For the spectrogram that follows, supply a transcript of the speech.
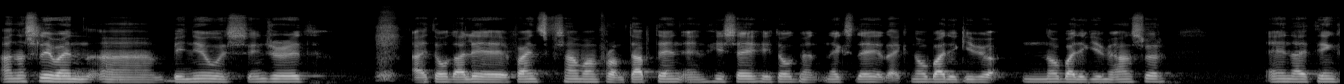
Honestly, when uh, Beneil is injured, I told Ali find someone from top ten, and he say he told me next day like nobody give you nobody give me answer, and I think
